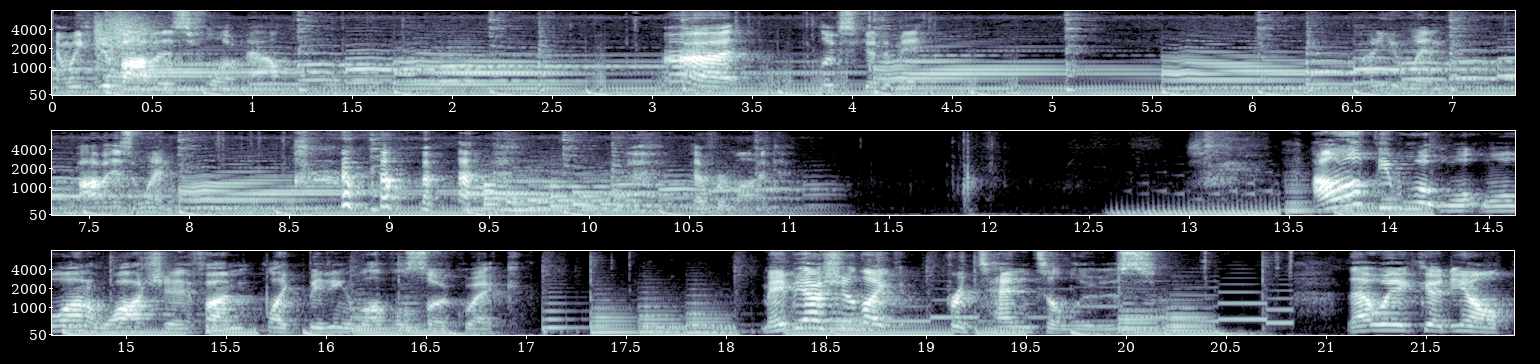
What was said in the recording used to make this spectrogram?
And we can do Baba is float now. Alright, looks good to me. How do you win? Baba is win. Never mind. I don't know if people will, will, will want to watch it if I'm like beating levels so quick. Maybe I should like pretend to lose. That way it could, you know,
